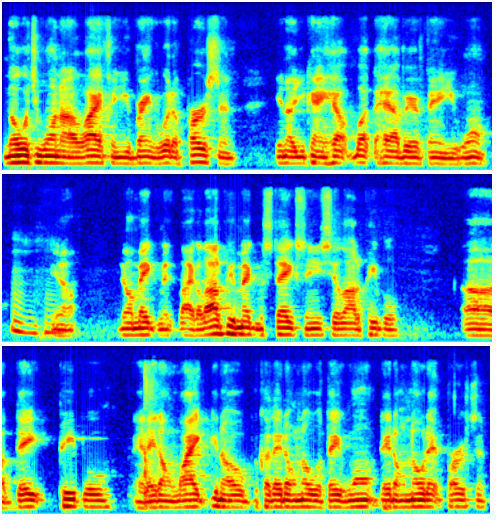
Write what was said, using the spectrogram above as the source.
know what you want out of life and you bring it with a person, you know you can't help but to have everything you want. You know, you don't make like a lot of people make mistakes, and you see a lot of people uh, date people and they don't like, you know, because they don't know what they want. They don't know that person.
